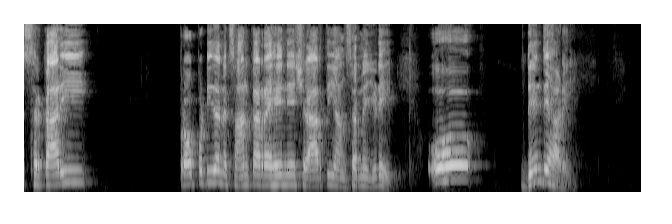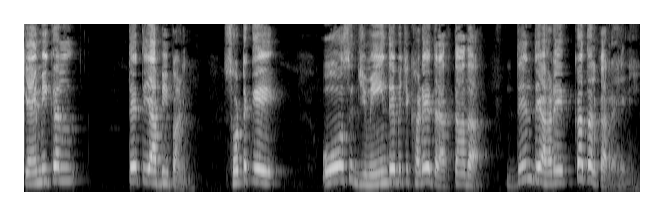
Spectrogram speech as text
ਸਰਕਾਰੀ ਪ੍ਰਾਪਰਟੀ ਦਾ ਨੁਕਸਾਨ ਕਰ ਰਹੇ ਨੇ, ਸ਼ਰਾਰਤੀ ਆਨਸਰ ਨੇ ਜਿਹੜੇ, ਉਹ ਦਿਨ ਦਿਹਾੜੇ ਕੈਮੀਕਲ ਤੇ ਤਿਆਬੀ ਪਾਣੀ ਸੁੱਟ ਕੇ ਉਸ ਜ਼ਮੀਨ ਦੇ ਵਿੱਚ ਖੜੇ ਦਰਖਤਾਂ ਦਾ ਦਿਨ ਦਿਹਾੜੇ ਕਤਲ ਕਰ ਰਹੇ ਨੇ।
